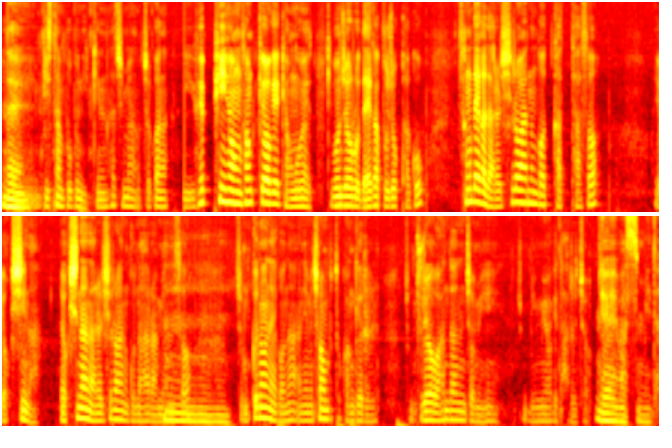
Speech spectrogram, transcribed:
네. 음, 비슷한 부분이 있기는 하지만 어쨌거나 이 회피형 성격의 경우에 기본적으로 내가 부족하고 상대가 나를 싫어하는 것 같아서 역시나 역시나 나를 싫어하는구나라면서 음, 좀 끊어내거나 아니면 처음부터 관계를 좀 두려워한다는 점이 좀 미묘하게 다르죠. 예, 맞습니다.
